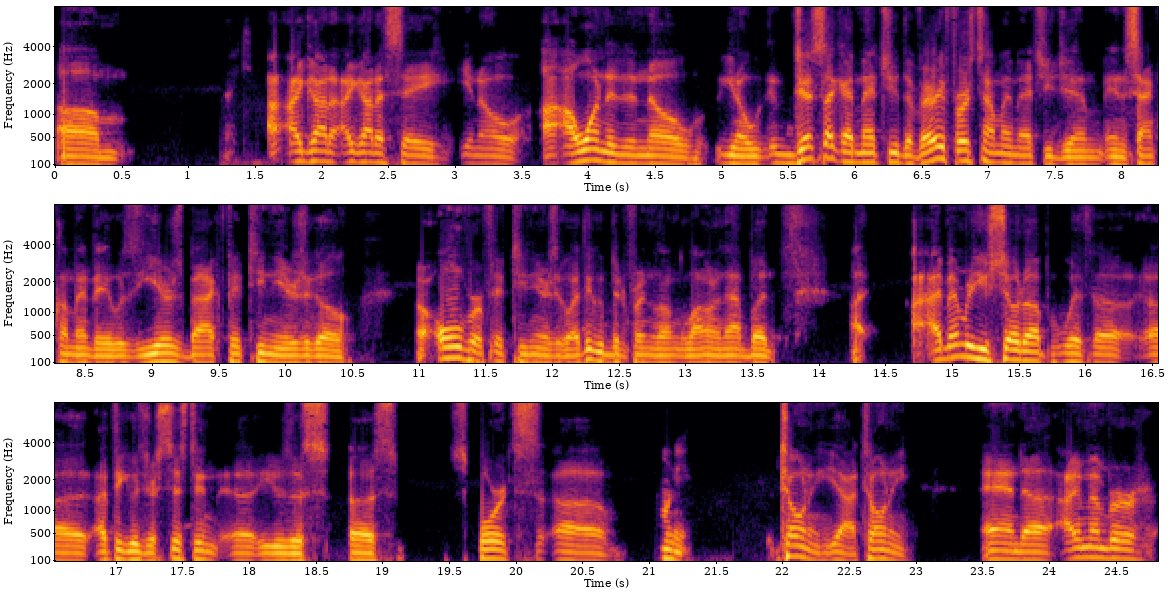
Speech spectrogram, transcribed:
um, I, I gotta I gotta say, you know, I, I wanted to know, you know, just like I met you the very first time I met you, Jim, in San Clemente, it was years back, fifteen years ago, or over fifteen years ago. I think we've been friends long, longer than that, but I I remember you showed up with uh, uh I think it was your assistant. Uh, he was a a sports. Uh, Tony. Tony, yeah, Tony. And uh, I remember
